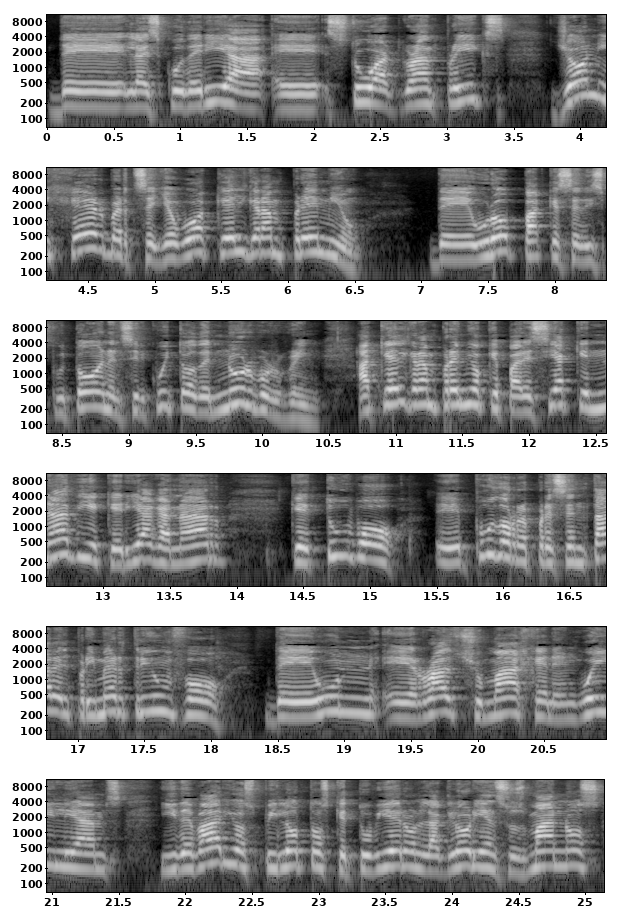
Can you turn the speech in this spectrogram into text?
de la escudería eh, Stuart Grand Prix, Johnny Herbert se llevó aquel gran premio de Europa que se disputó en el circuito de Nürburgring, aquel gran premio que parecía que nadie quería ganar, que tuvo, eh, pudo representar el primer triunfo de un eh, Ralf Schumacher en Williams y de varios pilotos que tuvieron la gloria en sus manos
